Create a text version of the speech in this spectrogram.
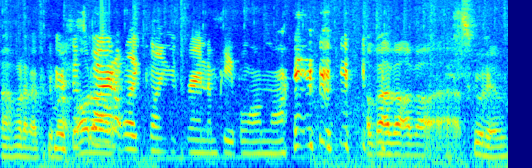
Uh, whatever. I pick him This up. is Oh why I don't like playing with random people online. Oh god. About, about, uh, screw him.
